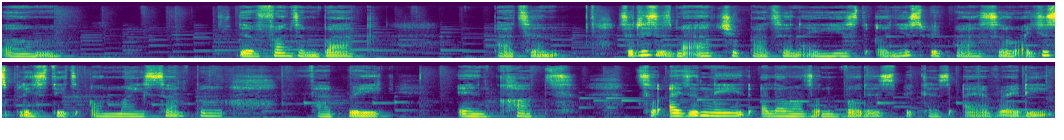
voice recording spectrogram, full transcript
um, the front and back pattern. So this is my actual pattern. I used a newspaper so i just placed it on my sample fabric and cut so I don't need allowance on the borders because I have already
